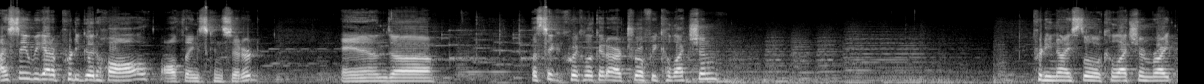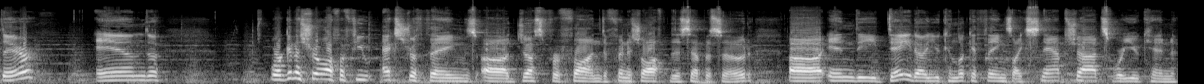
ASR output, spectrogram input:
I say we got a pretty good haul, all things considered. And uh, let's take a quick look at our trophy collection. Pretty nice little collection right there. And we're going to show off a few extra things uh, just for fun to finish off this episode. Uh, in the data, you can look at things like snapshots where you can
